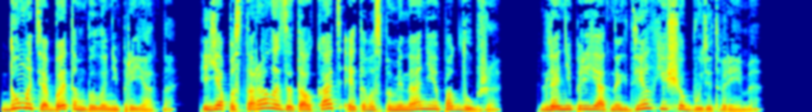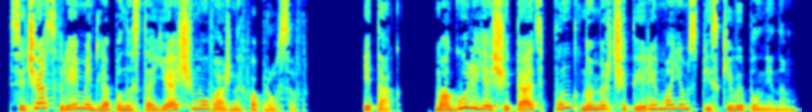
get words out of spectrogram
Думать об этом было неприятно, и я постаралась затолкать это воспоминание поглубже, для неприятных дел еще будет время. Сейчас время для по-настоящему важных вопросов. Итак, могу ли я считать пункт номер 4 в моем списке выполненным?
